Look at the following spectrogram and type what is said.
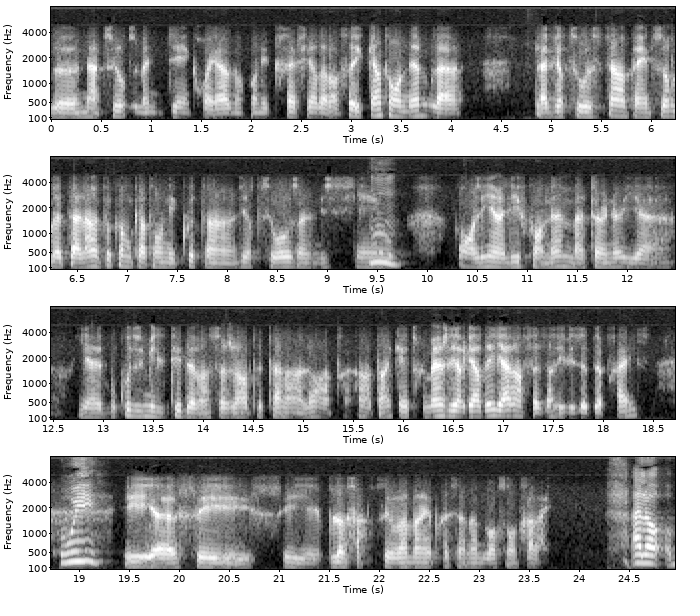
de nature, d'humanité incroyable. Donc, on est très fiers d'avoir ça. Et quand on aime la, la virtuosité en peinture, le talent, un peu comme quand on écoute un virtuose, un musicien, mm. ou qu'on lit un livre qu'on aime, ben, Turner, il y a, il y a beaucoup d'humilité devant ce genre de talent-là en, en, tant qu'être humain. Je l'ai regardé hier en faisant les visites de presse. Oui. Et euh, c'est bluffant. C'est vraiment impressionnant de voir son travail. Alors,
